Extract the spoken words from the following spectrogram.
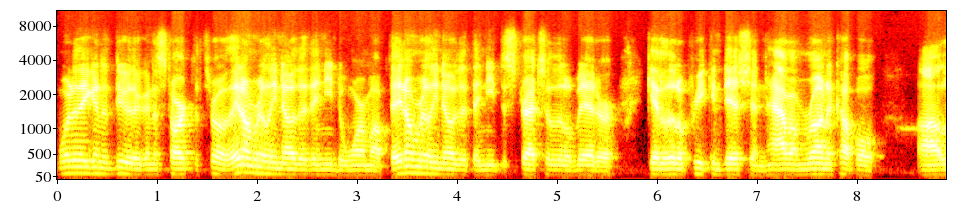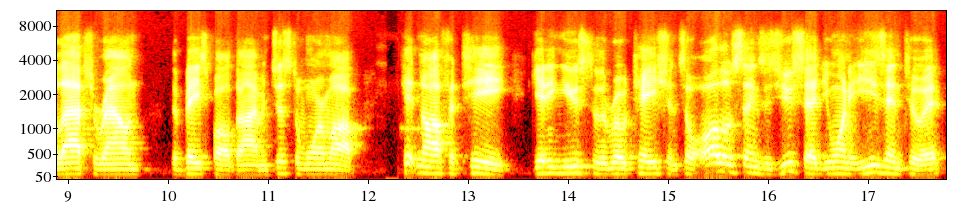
what are they going to do? They're going to start to throw. They don't really know that they need to warm up. They don't really know that they need to stretch a little bit or get a little precondition, have them run a couple uh, laps around the baseball diamond just to warm up, hitting off a tee, getting used to the rotation. So all those things, as you said, you want to ease into it,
